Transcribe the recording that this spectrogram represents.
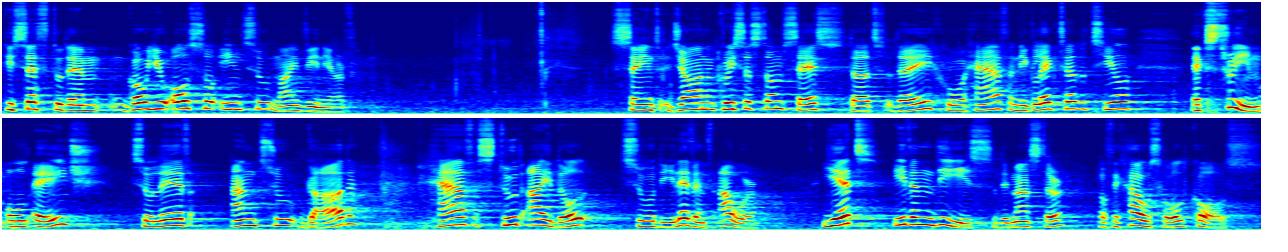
He saith to them, Go you also into my vineyard. Saint John Chrysostom says that they who have neglected till extreme old age to live unto God have stood idle to the eleventh hour. Yet even these the master of the household calls,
